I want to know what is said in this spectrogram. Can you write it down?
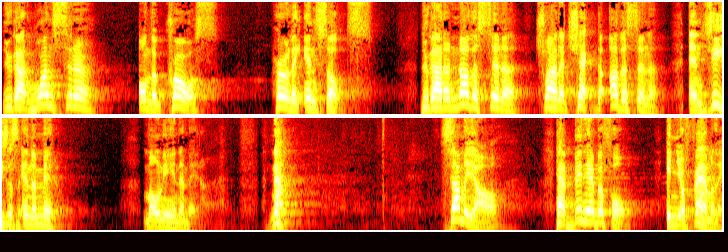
You got one sinner on the cross hurling insults. You got another sinner trying to check the other sinner, and Jesus in the middle, Moni in the middle. Now, some of y'all have been here before in your family,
